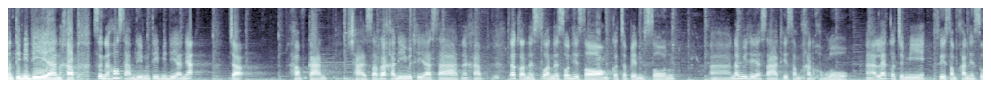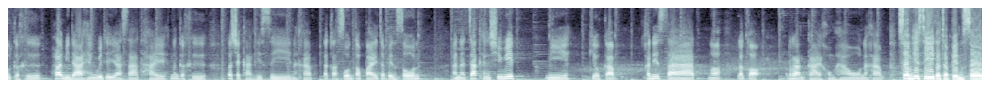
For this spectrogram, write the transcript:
มัลติมีเดียนะครับ ซึ่งในห้อง 3D มัลติมีเดียเนี่ยจะทำการฉายสารคดีวิทยาศาสตร์นะครับ แล้วก็ในส่วนในโซนที่ 2 ก็จะเป็นโซนอ่านักวิทยาศาสตร์ที่สำคัญของโลกอ่าและก็จะมีที่สำคัญที่สุดก็คือ พระบิดาแห่งวิทยาศาสตร์ไทย นั่นก็คือรัชกาลที่4นะครับ แล้วก็โซนต่อไปจะเป็นโซนอาณาจักรแห่งชีวิต มีเกี่ยวกับ คณิตศาสตร์เนาะแล้วก็ร่างกายของเฮานะครับโซนที่ 4 ก็จะเป็นโซน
